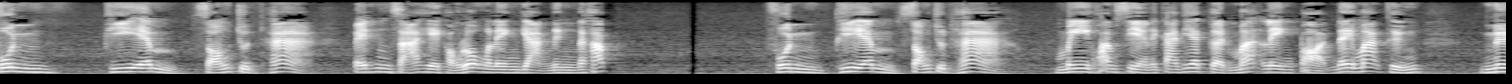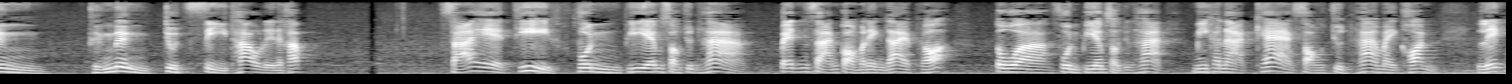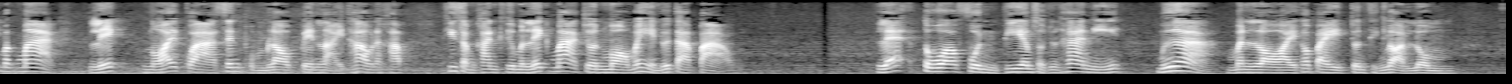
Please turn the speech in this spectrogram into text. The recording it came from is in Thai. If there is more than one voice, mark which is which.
Speaker 1: ฝุ่น PM 2.5 เป็นสาเหตุของโรคมะเร็งอย่างหนึ่งนะครับ ฝุ่น PM 2.5 มีความเสี่ยงในการที่จะเกิดมะเร็งปอดได้มากถึง 1 ถึง 1.4 เท่าเลยนะครับ สาเหตุที่ฝุ่น PM 2.5 เป็นสารก่อมะเร็งได้ เพราะตัวฝุ่น PM 2.5 มีขนาดแค่ 2.5 ไมครอน เล็กมากๆ เล็กน้อยกว่าเส้นผมเราเป็นหลายเท่านะครับ ที่สำคัญคือมันเล็กมากจนมองไม่เห็นด้วยตาเปล่า และตัวฝุ่น PM 2.5 นี้ เมื่อมันลอยเข้าไปจนถึงหลอดลม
